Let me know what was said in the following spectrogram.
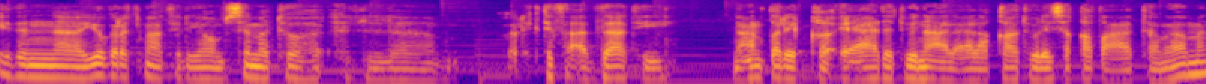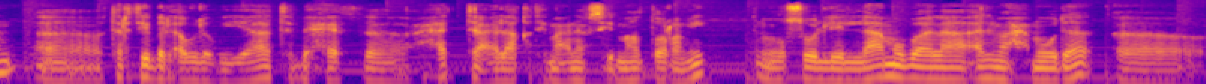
إذا يوغرت مات اليوم سمته ال- الاكتفاء الذاتي عن طريق إعادة بناء العلاقات وليس قطعها تماما آه، ترتيب الأولويات بحيث آه، حتى علاقتي مع نفسي ما تضرني. الوصول للامبالاة المحمودة آه،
